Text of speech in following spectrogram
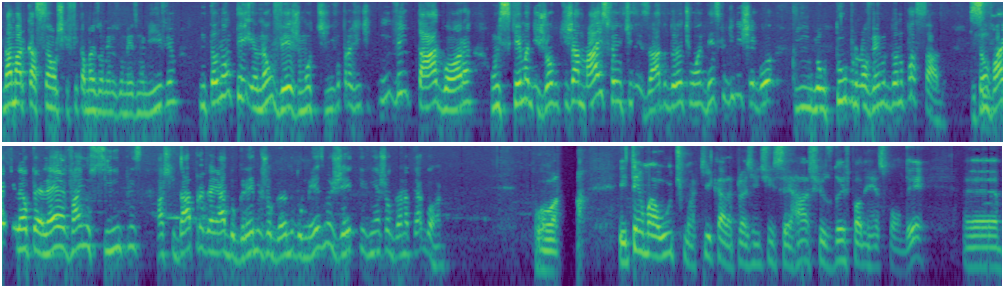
Na marcação, acho que fica mais ou menos no mesmo nível. Então, não tem, eu não vejo motivo para a gente inventar agora um esquema de jogo que jamais foi utilizado durante o ano, desde que o Dini chegou em outubro, novembro do ano passado. Então, Sim. vai de Léo Pelé, vai no simples. Acho que dá para ganhar do Grêmio jogando do mesmo jeito que vinha jogando até agora. Boa. E tem uma última aqui, cara, para a gente encerrar, acho que os dois podem responder. É,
